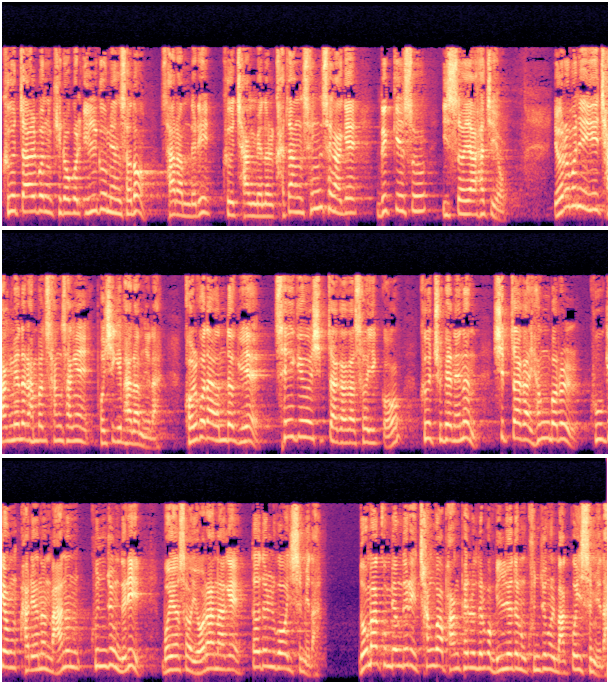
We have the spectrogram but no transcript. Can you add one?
그 짧은 기록을 읽으면서도 사람들이 그 장면을 가장 생생하게 느낄 수 있어야 하지요. 여러분이 이 장면을 한번 상상해 보시기 바랍니다. 골고다 언덕 위에 세 개의 십자가가 서 있고 그 주변에는 십자가 형벌을 구경하려는 많은 군중들이 모여서 요란하게 떠들고 있습니다. 로마 군병들이 창과 방패를 들고 밀려드는 군중을 막고 있습니다.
